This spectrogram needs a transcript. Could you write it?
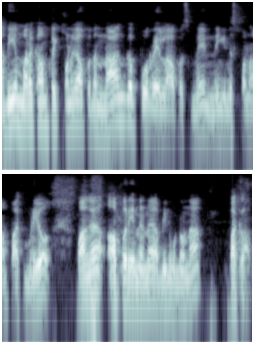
அதையும் மறக்காம கிளிக் பண்ணுங்க. அப்போதான் நாங்கள் போடுற எல்லா ஆஃபர்ஸுமே நீங்கள் மிஸ் பண்ணாம பார்க்க முடியும். வாங்க ஆஃபர் என்னென்ன அப்படின்னு ஒன்று ஒன்றா பார்க்கலாம்.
